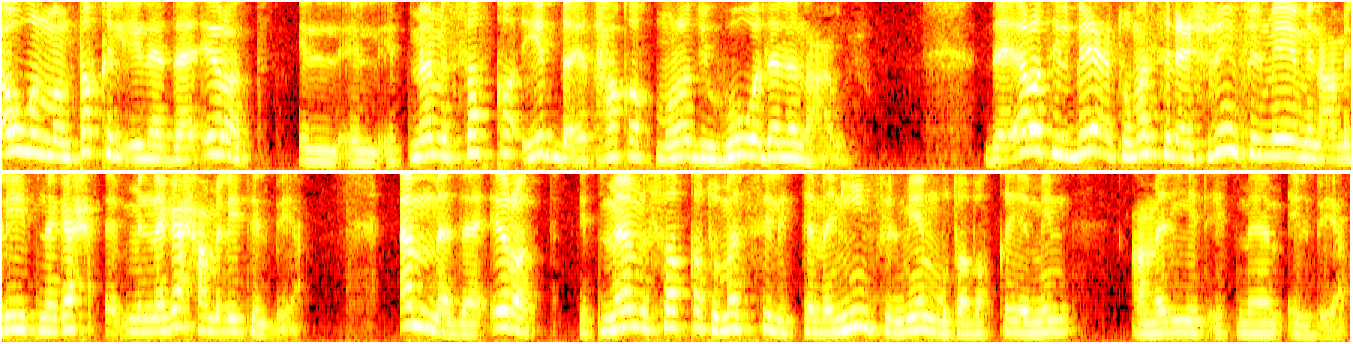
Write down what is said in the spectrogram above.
أول ما انتقل إلى دائرة ال- ال- إتمام الصفقة يبدأ يتحقق مرادي وهو ده اللي أنا عاوزه دائرة البيع تمثل 20% من عملية نجاح من نجاح عملية البيع. أما دائرة إتمام الصفقة تمثل ال 80% المتبقية من عملية إتمام البيع.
